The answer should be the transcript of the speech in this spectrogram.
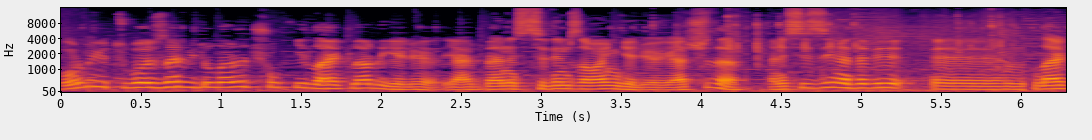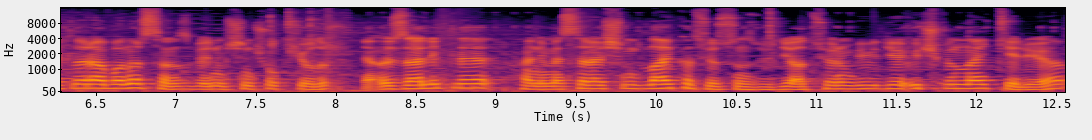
Bu arada YouTube'a özel videolarda çok iyi like'lar da geliyor. Yani ben istediğim zaman geliyor gerçi de. Hani siz yine de bir e, like'lara abanırsanız benim için çok iyi olur. Ya özellikle hani mesela şimdi like atıyorsunuz video atıyorum bir video 3000 like geliyor.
